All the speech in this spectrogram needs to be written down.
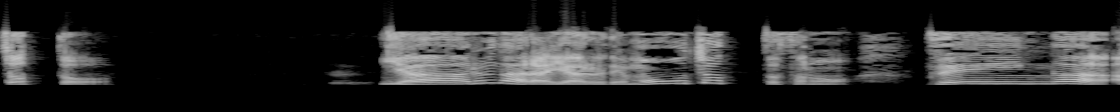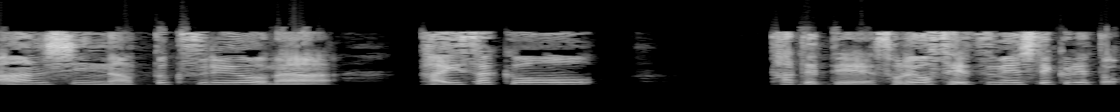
ちょっと、うんやるならやるで、もうちょっとその、全員が安心納得するような対策を立てて、それを説明してくれと。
